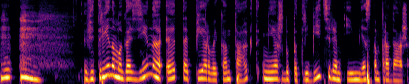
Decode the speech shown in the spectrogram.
Витрина магазина — это первый контакт между потребителем и местом продажи.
